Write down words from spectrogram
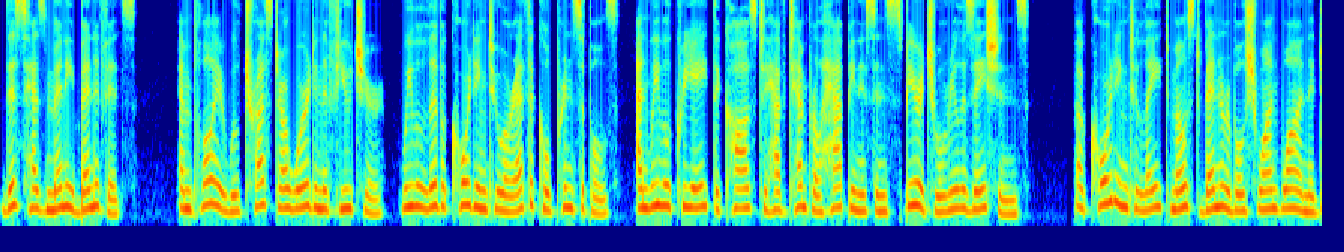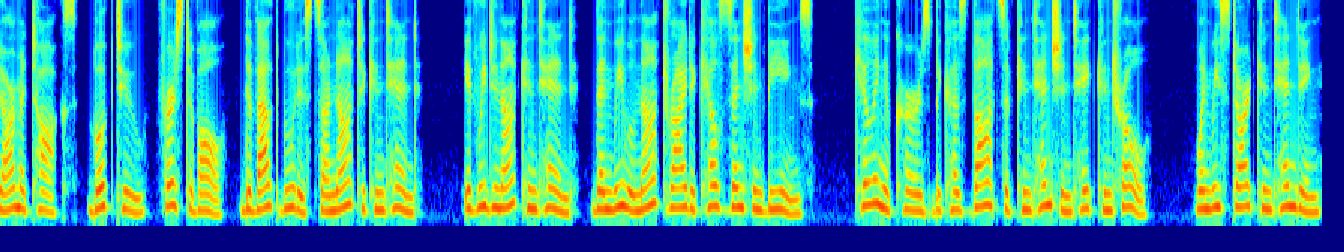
This has many benefits, Employer will trust our word in the future, we will live according to our ethical principles, and we will create the cause to have temporal happiness and spiritual realizations. According to late Most Venerable Xuanhua in the Dharma Talks, Book 2, first of all, devout Buddhists are not to contend. If we do not contend, then we will not try to kill sentient beings. Killing occurs because thoughts of contention take control. When we start contending,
